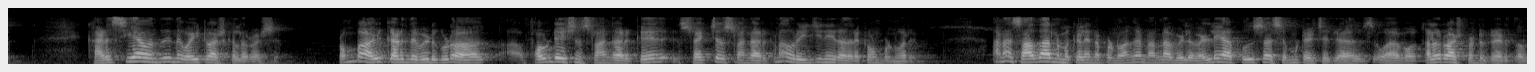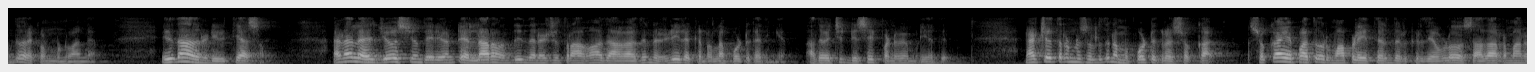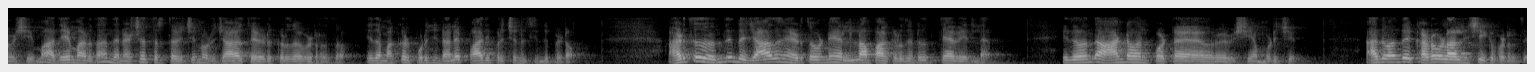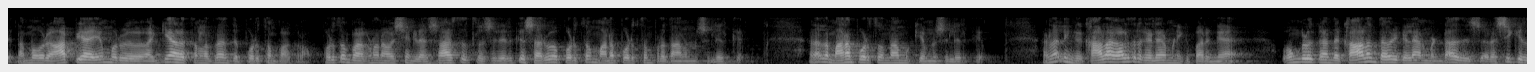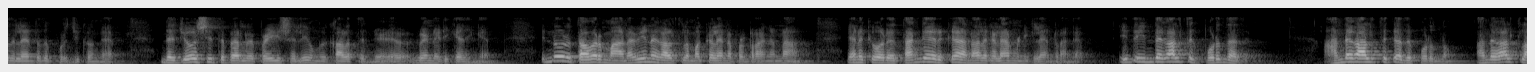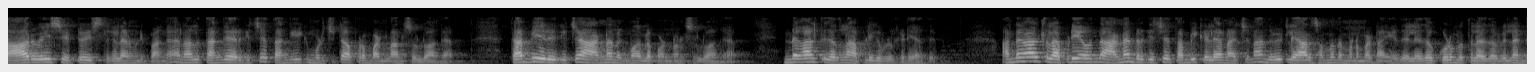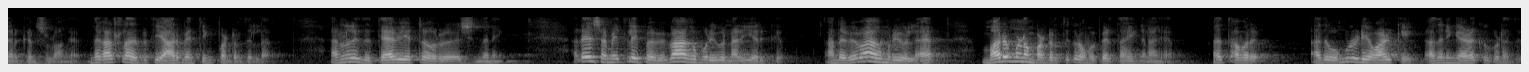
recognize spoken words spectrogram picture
கடைசியாக வந்து இந்த ஒயிட் வாஷ் கலர் வாஷ் ரொம்ப அழுக்கடைந்த வீடு கூட ஃபவுண்டேஷன் ஸ்ட்ராங்காக இருக்குது ஸ்ட்ரக்சர் ஸ்ட்ராங்காக இருக்குன்னா ஒரு இன்ஜினியர் அதை ரெக்கமெண்ட் பண்ணுவார். ஆனால் சாதாரண மக்கள் என்ன பண்ணுவாங்க நல்லா வெள்ளை வெள்ளையாக புதுசாக சிமெண்ட் அடிச்சிருக்க கலர் வாஷ் பண்ணிருக்கிற இடத்த வந்து ரெக்கமெண்ட் பண்ணுவாங்க. இதுதான் அதனுடைய வித்தியாசம். அதனால் ஜோசியம் தெரியும்ட்டு எல்லாரும் வந்து இந்த நட்சத்திரம் ஆகும் அது ஆகாதுன்னு ரெடி ரெக்கனெல்லாம் போட்டுக்காதீங்க. அதை வச்சு டிசைட் பண்ணவே முடியாது. நட்சத்திரம்னு சொல்கிறது நம்ம போட்டுக்கிற சொக்கா. சொக்காயை பார்த்து ஒரு மாப்பிள்ளையை தேர்ந்தெடுக்கிறது எவ்வளோ சாதாரணமான விஷயமோ அதே மாதிரி தான் இந்த நட்சத்திரத்தை வச்சுன்னு ஒரு ஜாதகத்தை எடுக்கிறதோ விடுறதோ. இதை மக்கள் புரிஞ்சுட்டாலே பாதி பிரச்சனை தீர்ந்து போயிடும். அடுத்தது வந்து இந்த ஜாதகம் எடுத்த உடனே எல்லாம் பார்க்குறதுன்றது தேவையில்லை. இது வந்து ஆண்டவன் போட்ட ஒரு விஷயம் முடிச்சு. அது வந்து கடவுளால் நிச்சயிக்கப்படுறது. நம்ம ஒரு ஆப்பியாயம் ஒரு அஞ்ஞானத்தினால தான் இந்த பொருத்தம் பார்க்குறோம். பொருத்தம் பார்க்கணும்னு அவசியம் கிடையாது. சாஸ்திரத்தில் சொல்லியிருக்கு சர்வ பொருத்தம் மனப்பொருத்தம் பிரதானம்னு சொல்லியிருக்கு. அதனால் மனப்பொருத்தம் தான் முக்கியம்னு சொல்லியிருக்கு. அதனால் நீங்கள் காலாகாலத்தில் கல்யாணம் பண்ணிக்க பாருங்கள் உங்களுக்கு அந்த காலம் தவறி கல்யாணம் பண்ணிட்டால் அது ரசிக்கிறது இல்லைன்றதை புரிஞ்சுக்கோங்க. இந்த ஜோசியத்தை பேரில் பழி சொல்லி உங்கள் காலத்தை நி- வீணடிக்காதீங்க. இன்னொரு தவறுமா நவீன காலத்தில் மக்கள் என்ன பண்ணுறாங்கன்னா எனக்கு ஒரு தங்க இருக்கு அதனால் கல்யாணம் பண்ணிக்கலன்றாங்க. இது இந்த காலத்துக்கு பொருந்தாது. அந்த காலத்துக்கு அது பொருந்தும். அந்த காலத்தில் ஆறு வயசு எட்டு வயசில் கல்யாணம் பண்ணிப்பாங்க. அதனால் தங்க இருக்குச்சு தங்கிக்கு முடிச்சுட்டு அப்புறம் பண்ணலான்னு சொல்லுவாங்க. தம்பி இருக்குச்சா அண்ணனுக்கு முதல்ல பண்ணணும்னு சொல்லுவாங்க. இந்த காலத்துக்கு அதெல்லாம் அப்ளிகபிள் கிடையாது. அந்த காலத்தில் அப்படியே வந்து அண்ணன் இருக்குச்சு தம்பி கல்யாணம் ஆச்சுன்னா அந்த வீட்டில் யாரும் சம்மந்தம் பண்ண மாட்டாங்க. இதில் ஏதோ குடும்பத்தில் ஏதோ வில்லங்க இருக்குன்னு சொல்லுவாங்க. இந்த காலத்தில் அதை பற்றி யாருமே திங்க் பண்ணுறதில்ல அதனால் இது தேவையற்ற ஒரு சிந்தனை. அதே சமயத்தில் இப்போ விவாக முறிவு நிறைய இருக்குது அந்த விவாக முறிவில் மறுமணம் பண்ணுறதுக்கு ரொம்ப பேர் தயங்குறாங்க. அது தவறு. அது உங்களுடைய வாழ்க்கை. அதை நீங்கள் இழக்கக்கூடாது.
